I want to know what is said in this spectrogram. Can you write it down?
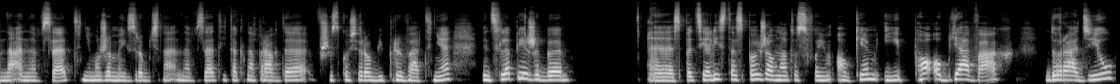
na NFZ, nie możemy ich zrobić na NFZ i tak naprawdę wszystko się robi prywatnie, więc lepiej, żeby specjalista spojrzał na to swoim okiem i po objawach doradził,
